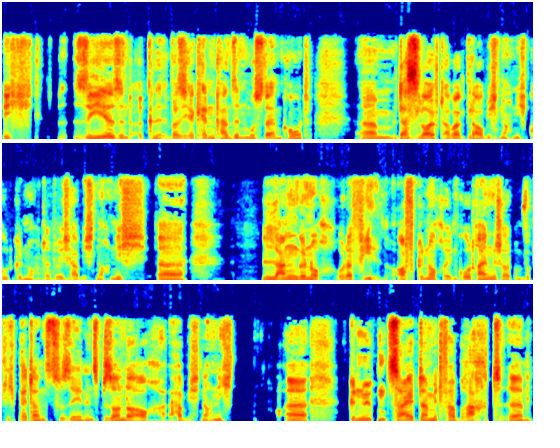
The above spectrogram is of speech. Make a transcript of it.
ich sehe, sind, was ich erkennen kann, sind Muster im Code. Ähm, das läuft aber, glaube ich, noch nicht gut genug. Dadurch habe ich noch nicht äh, lang genug oder viel oft genug in Code reingeschaut, um wirklich Patterns zu sehen. Insbesondere auch habe ich noch nicht äh, genügend Zeit damit verbracht, ähm,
